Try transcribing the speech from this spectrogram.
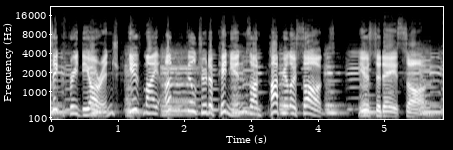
Siegfried the Orange, give my unfiltered opinions on popular songs. Here's today's song.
